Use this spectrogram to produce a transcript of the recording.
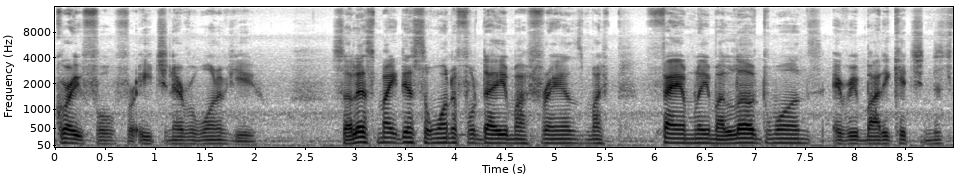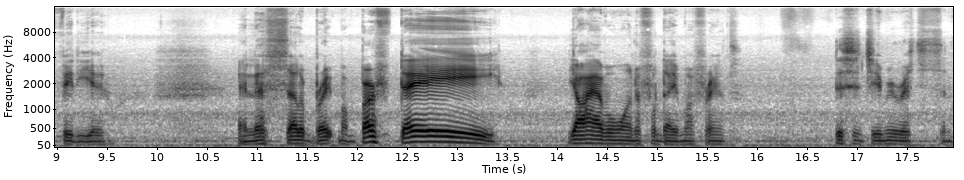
grateful for each and every one of you. So let's make this a wonderful day, my friends, my family, my loved ones, everybody catching this video. And let's celebrate my birthday. Y'all have a wonderful day, my friends. This is Jimmy Richardson.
